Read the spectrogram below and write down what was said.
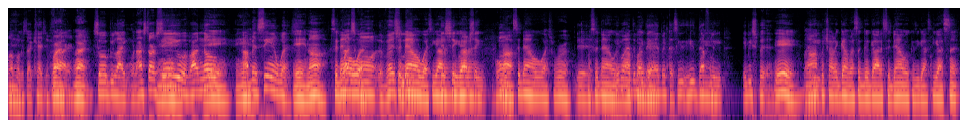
motherfuckers start catching fire. Right, right. So it'd be like when I start seeing Yeah. you, if I know, Yeah, yeah. I've been seeing West. Yeah, nah. Sit down West with West. going eventually. Sit down with West. You gotta, this shit you gotta. say boom. Nah, sit down with West for real. yeah. But sit down with We gonna have to make that that. happen because he, he's definitely he be spitting. Yeah, nah, I put y'all together. That's a good guy to sit down with because he got he got sent.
